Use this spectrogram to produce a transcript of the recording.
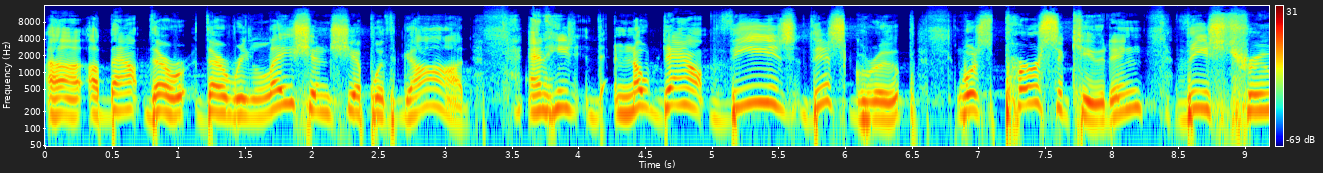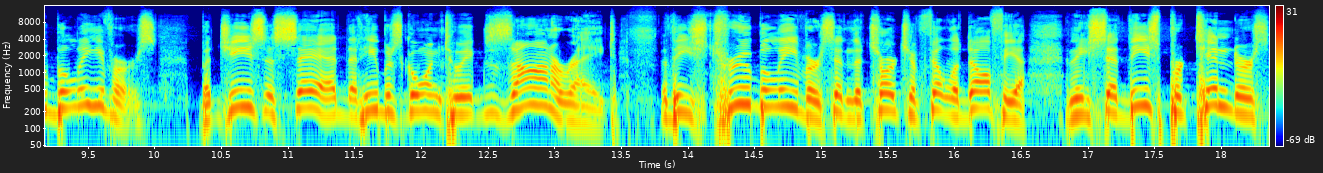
uh, about their, their relationship with God. And he, no doubt, these, this group was persecuting these true believers. But Jesus said that he was going to exonerate these true believers in the church of Philadelphia. And he said, These pretenders,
